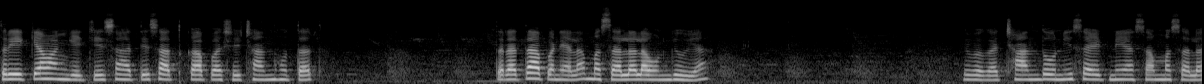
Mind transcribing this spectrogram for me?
तर एका वांग्याचे सहा ते सात काप असे छान होतात. तर आता आपण याला मसाला लावून घेऊया. हे बघा छान दोन्ही साईडने असा मसाला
